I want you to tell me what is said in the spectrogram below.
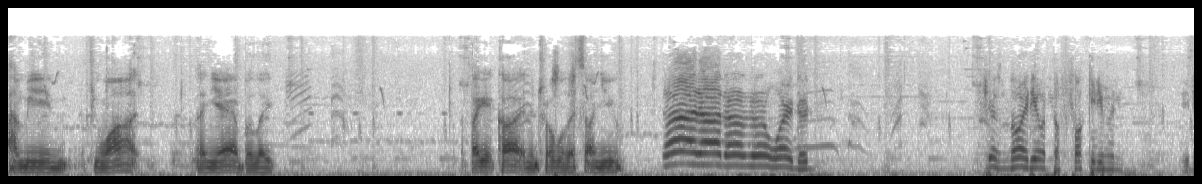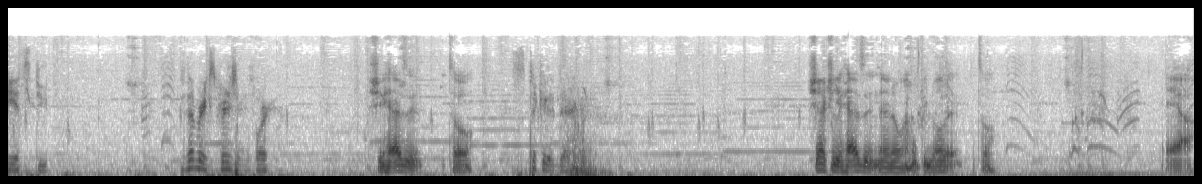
I mean, if you want, then yeah, but like, if I get caught and in trouble, that's on you. No, no, no, no, don't worry, dude. She has no idea what the fuck it even idiots do. She's never experienced it before. She hasn't, so Stick it in there. She actually hasn't. I know. I hope you know that. So, yeah,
